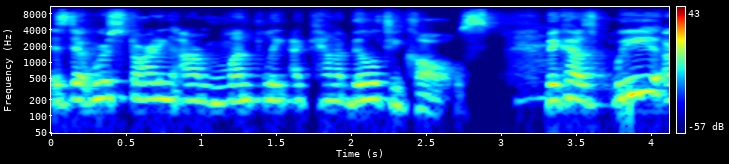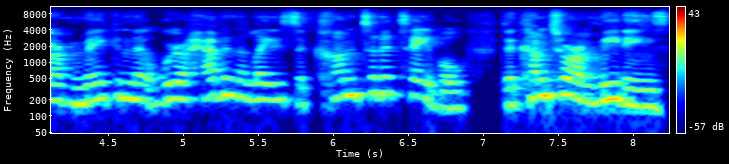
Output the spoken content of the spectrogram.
is that we're starting our monthly accountability calls because we are making that we're having the ladies to come to the table, to come to our meetings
